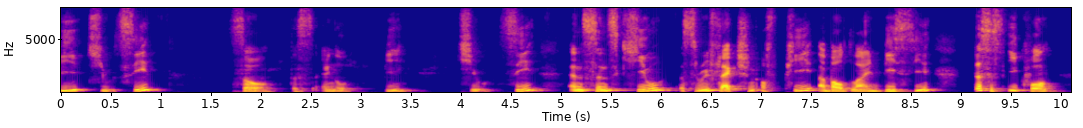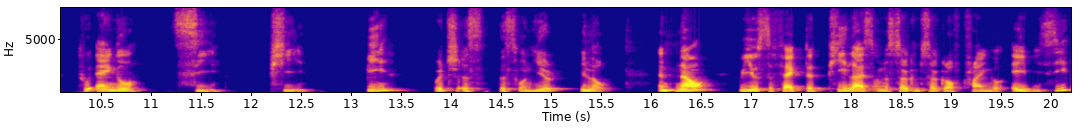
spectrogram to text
BQC. So this is angle BQC. And since Q is a reflection of P about line BC, this is equal to angle CPB, which is this one here below. And now we use the fact that P lies on the circumcircle of triangle ABC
